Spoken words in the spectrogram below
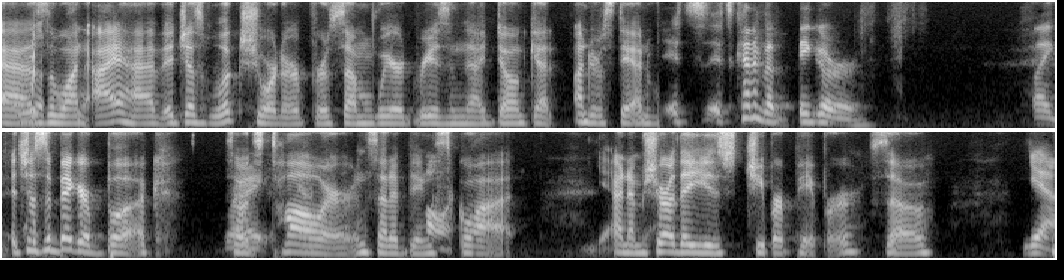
as the one I have. It just looks shorter for some weird reason that I don't get understand. It's it's kind of a bigger, like It's just a bigger book. So Right, it's yeah. taller instead of being Taller. squat. Yeah. And I'm sure they use cheaper paper. So yeah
